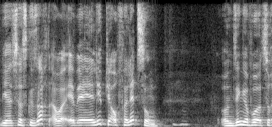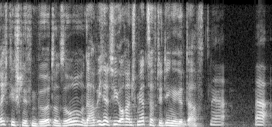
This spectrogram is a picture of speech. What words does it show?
wie hast du das gesagt, aber er, er erlebt ja auch Verletzungen. Mhm. Und Dinge, wo er zurechtgeschliffen wird und so. Und da habe ich natürlich auch an schmerzhafte Dinge gedacht. Ja, ja.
